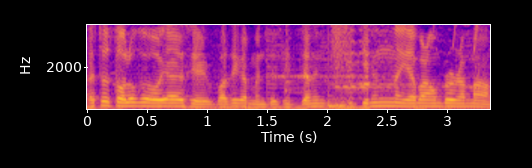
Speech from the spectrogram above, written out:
esto es todo lo que voy a decir. Básicamente, si tienen, si tienen una idea para un programa,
